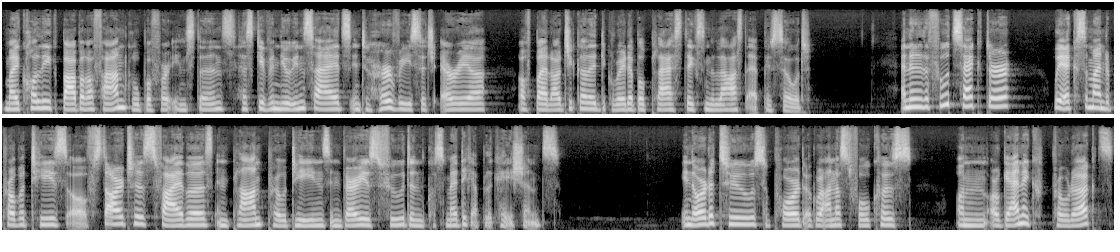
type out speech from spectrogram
My colleague Barbara Farngruber, for instance, has given you insights into her research area of biologically degradable plastics in the last episode. And in the food sector, we examine the properties of starches, fibers, and plant proteins in various food and cosmetic applications. In order to support Agrana's focus on organic products,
